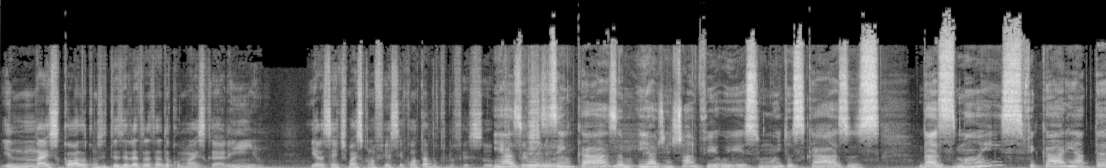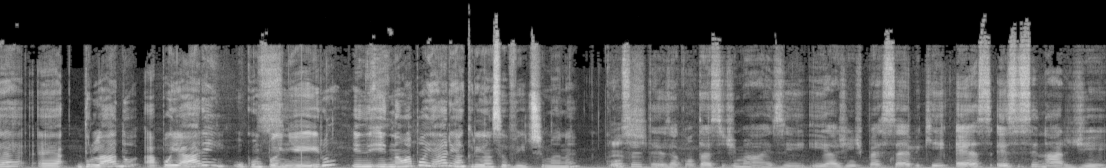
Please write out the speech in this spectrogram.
E na escola, com certeza, ela é tratada com mais carinho. E ela sente mais confiança em contar para o professor. E às vezes professora. em casa, e a gente já viu isso, muitos casos das mães ficarem até é, do lado, apoiarem o companheiro e, e não apoiarem a criança vítima, né? Com Isso. certeza, acontece demais. E, e a gente percebe que esse, esse cenário de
